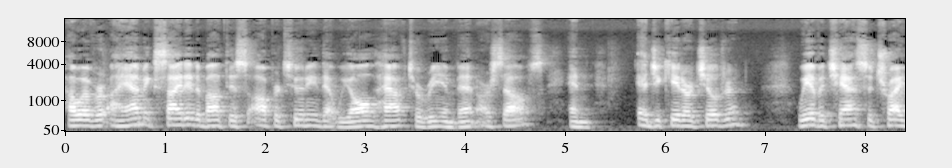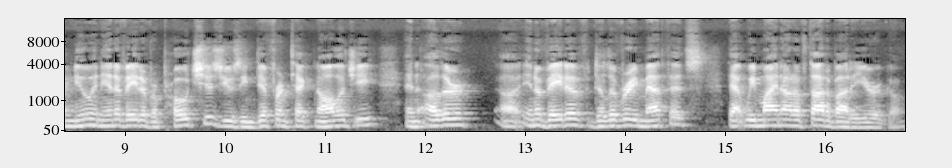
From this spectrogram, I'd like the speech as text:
However, I am excited about this opportunity that we all have to reinvent ourselves and educate our children. We have a chance to try new and innovative approaches using different technology and other uh, innovative delivery methods that we might not have thought about a year ago.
